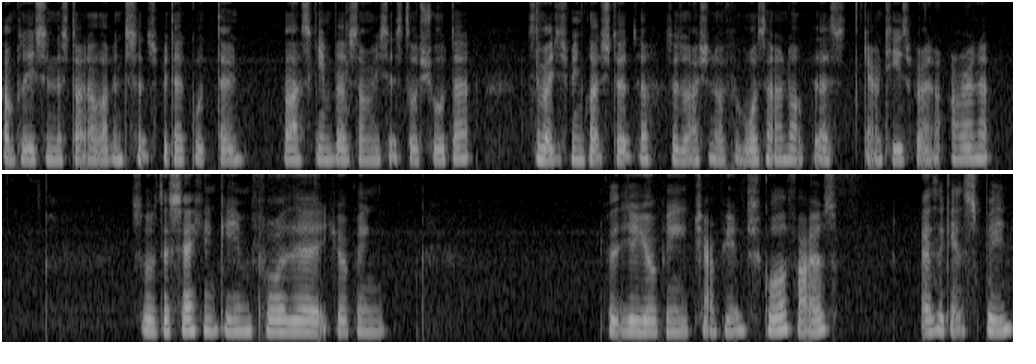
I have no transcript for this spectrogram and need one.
a place in the starting 11 since we did go down the last game but for some reason it still showed that. So it might just been glitched out there, so I don't actually know if it was that or not, but this guarantees we are in it. So the second game for the European for the European Champions qualifiers is against Spain.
